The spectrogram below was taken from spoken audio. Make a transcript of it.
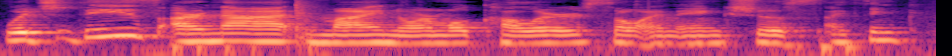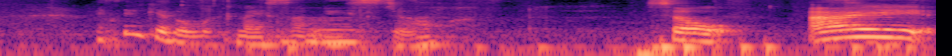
Which these are not my normal colors, so I'm anxious. I think, I think it'll look nice on me still. So I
